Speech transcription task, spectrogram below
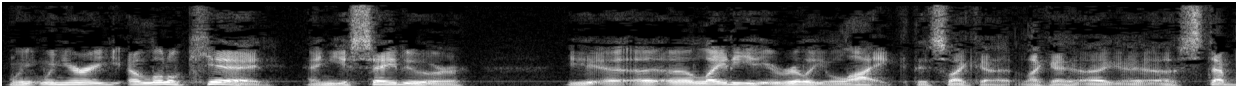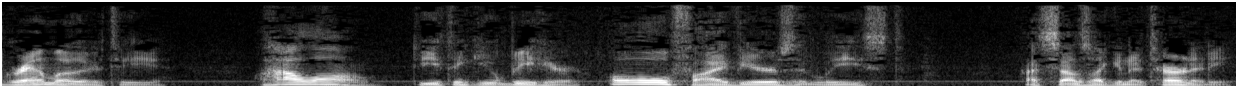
When, when you're a, little kid and you say to her, a, a lady you really like, that's like a like a, a step grandmother to you. How long do you think you'll be here? Oh, five years at least. That sounds like an eternity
